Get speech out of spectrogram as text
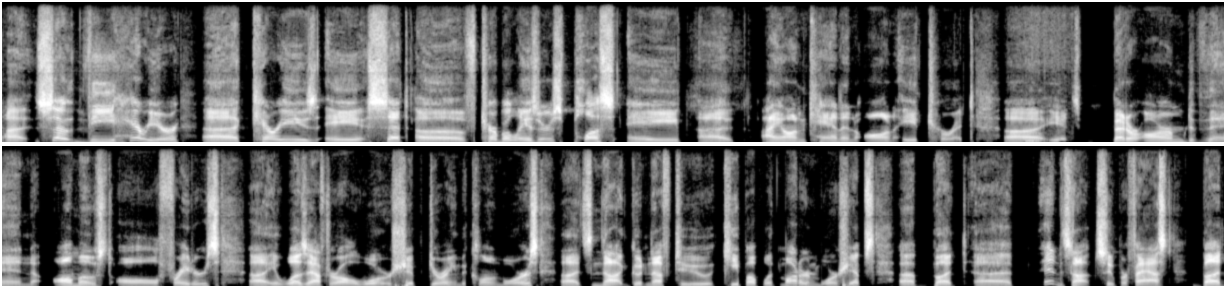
Uh, so the Harrier uh, carries a set of turbo lasers plus a uh, ion cannon on a turret. Uh, it's better armed than almost all freighters. Uh, it was, after all, a warship during the Clone Wars. Uh, it's not good enough to keep up with modern warships, uh, but uh, and it's not super fast, but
